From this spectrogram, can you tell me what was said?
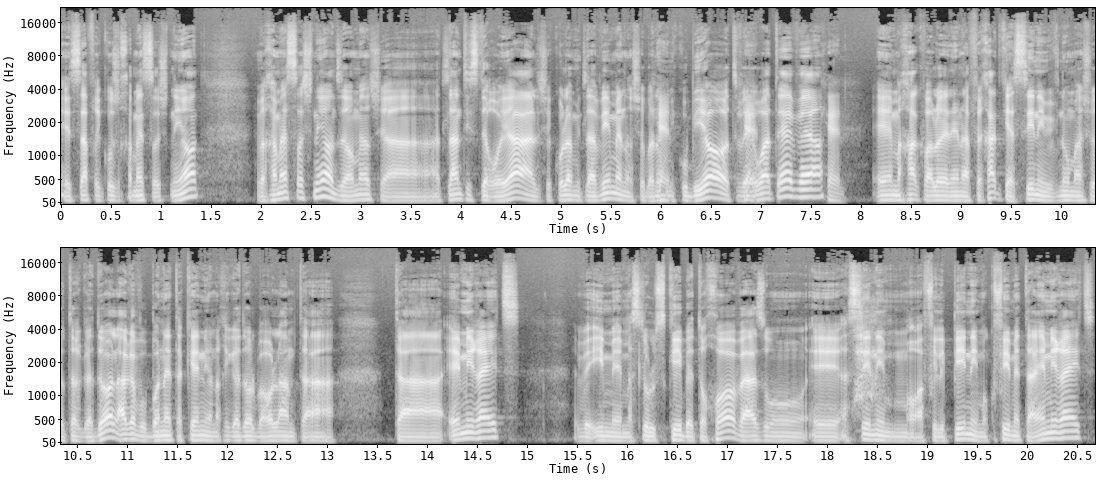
אה, סף ריכוז של 15 שניות. ו-15 שניות זה אומר שה Atlantis The Royal, שכולם מתלהבים ממנו, שבנו כן. מקוביות כן. ו whatever, כן. אה, מחר כבר לא יעניין אף אחד, כי הסינים יבנו משהו יותר גדול. אגב, הוא בונה את הקניון הכי גדול בעולם, את ה Emirates, ועם אה, מסלול סקי בתוכו, ואז הוא, אה, הסינים או הפיליפינים עוקפים את ה Emirates,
